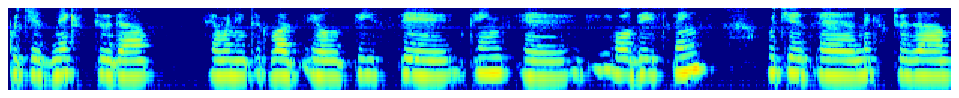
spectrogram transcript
which is next to the uh, when you talk about all these uh, things, uh, all these things, which is uh, next to the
